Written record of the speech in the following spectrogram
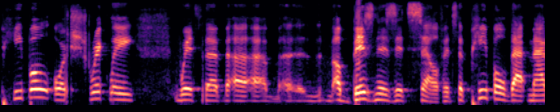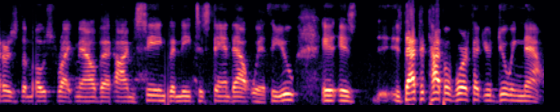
people or strictly with uh, uh, uh, a business itself? It's the people that matters the most right now that I'm seeing the need to stand out with. You is is that the type of work that you're doing now?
